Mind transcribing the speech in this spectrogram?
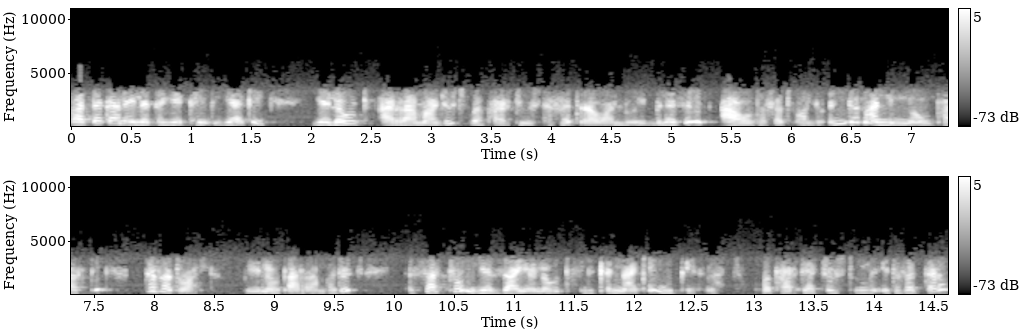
በአጠቃላይ ለጠየቀኝ ጥያቄ የለውጥ አራማጆች በፓርቲ ውስጥ ተፈጥረዋል ወይ ብለህ ስል፣ አዎ ተፈጥሯል። እንደ ማንኛውም ፓርቲ ተፈጥሯል የለውጥ አራማጆች። እሳቸውም የዛ የለውጥ ንቅናቄ ውጤት ናቸው። በፓርቲያቸው ውስጥ የተፈጠረው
